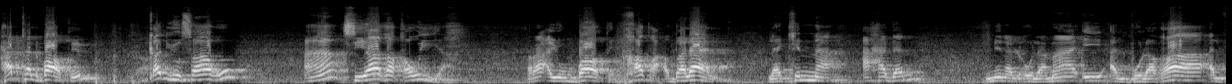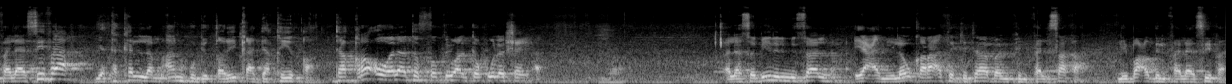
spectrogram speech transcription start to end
حتى الباطل قد يصاغ آه صياغة قوية. رأي باطل خطأ ضلال. لكن أحدا من العلماء البلغاء الفلاسفة يتكلم عنه بطريقة دقيقة. تقرأ ولا تستطيع أن تقول شيئا. على سبيل المثال يعني لو قرأت كتابا في الفلسفة لبعض الفلاسفة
